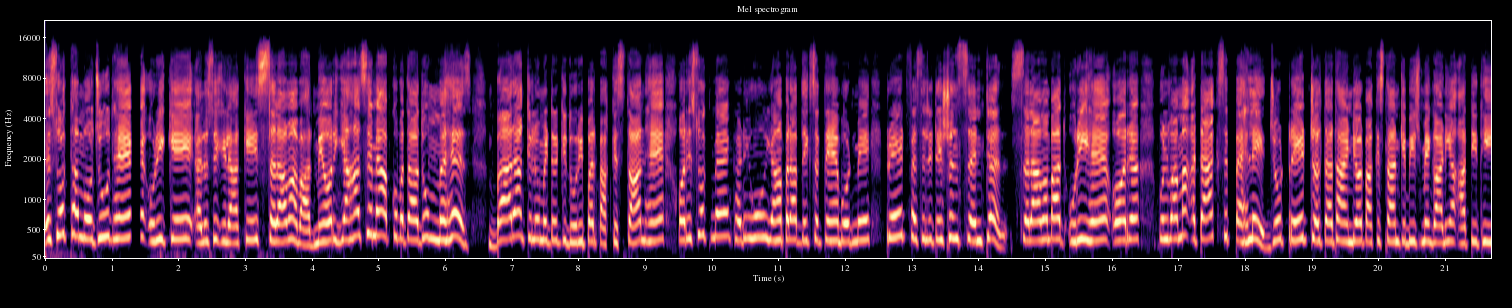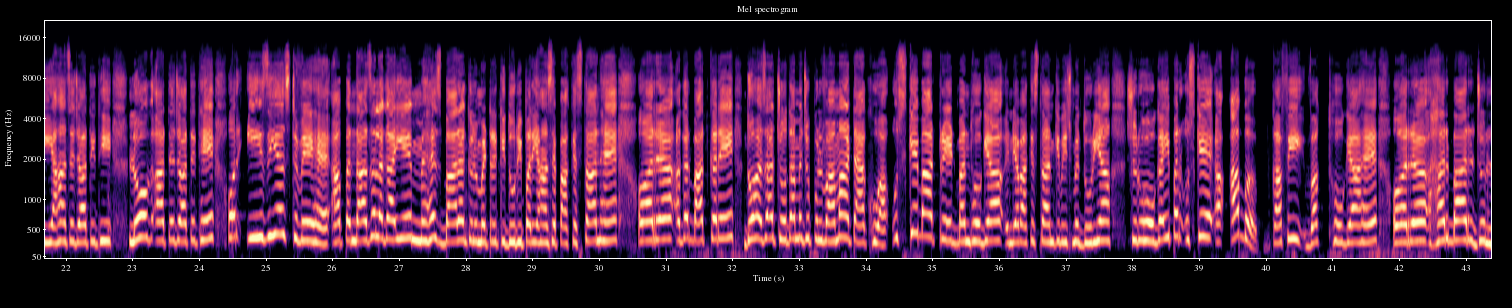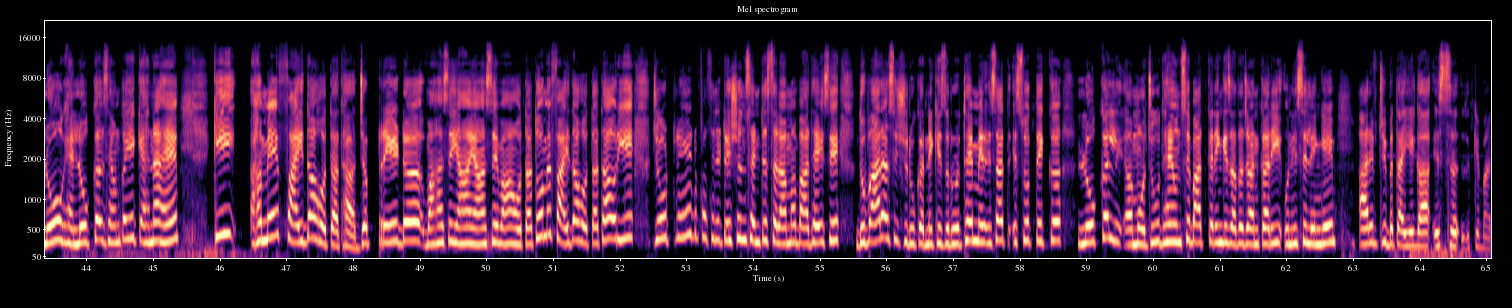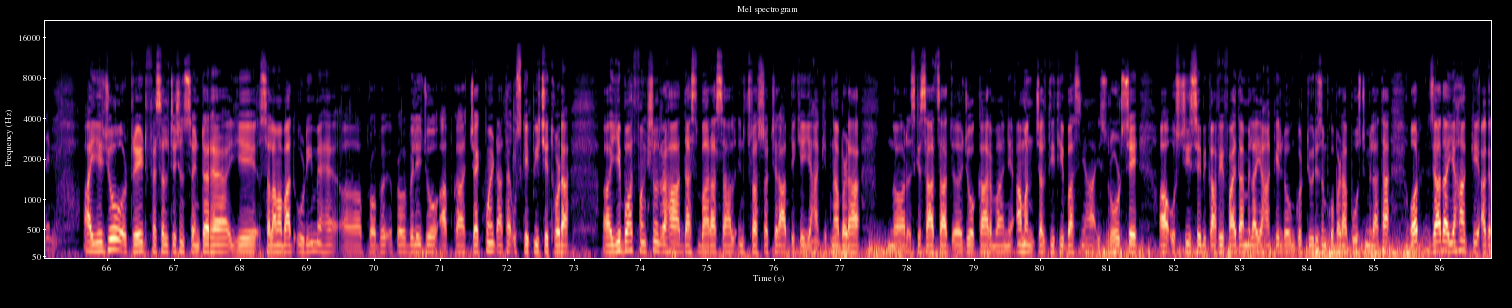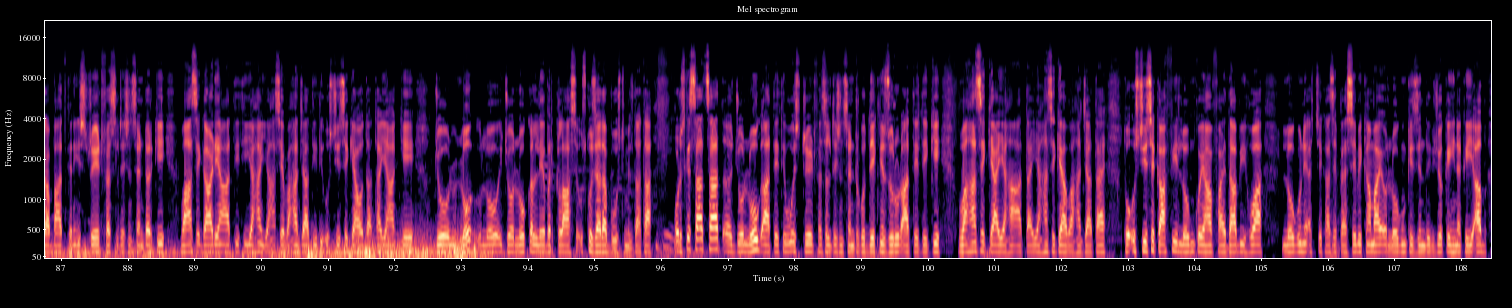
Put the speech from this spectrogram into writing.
इस वक्त हम मौजूद हैं उरी के एलओसी इलाके सलामाबाद में और यहाँ से मैं आपको बता दूँ, महज 12 किलोमीटर की दूरी पर पाकिस्तान है और इस वक्त मैं खड़ी हूँ। यहाँ पर आप देख सकते हैं बोर्ड में trade facilitation centre Salamabad Uri है और पुलवामा अटैक से पहले जो ट्रेड चलता था इंडिया और पाकिस्तान के बीच में गाड़ियाँ आती थी, यहाँ से जाती थी, लोग आते जाते थे और ईजिएस्ट वे है। आप अंदाज़ा लगाइए, महज बारह किलोमीटर की दूरी पर यहाँ से पाकिस्तान है। और अगर बात करें 2014 में जो पुलवामा अटैक हुआ, उसके बाद ट्रेड बंद हो गया, इंडिया पाकिस्तान के बीच में दूरियाँ शुरू हो गई, पर उसके अब काफ़ी वक्त हो गया है। और हर बार जो लोग हैं, लोकल्स हैं, उनका ये कहना है कि हमें फ़ायदा होता था। जब ट्रेड वहाँ से यहाँ यहाँ से वहाँ होता तो हमें फ़ायदा होता था और ये जो ट्रेड फैसिलिटेशन सेंटर सलामाबाद है, इसे दोबारा से शुरू करने की ज़रूरत है। मेरे साथ इस वक्त एक लोकल मौजूद हैं, उनसे बात करेंगे, ज़्यादा जानकारी उन्हीं से लेंगे। आरिफ जी, बताइएगा इसके बारे में। ये जो ट्रेड फैसिलिटेशन सेंटर है, ये सलामाबाद उड़ी में है प्रोबेबली जो आपका चेक पॉइंट आता है, उसके पीछे थोड़ा ये बहुत फंक्शनल रहा 10-12 साल इंफ्रास्ट्रक्चर आप देखिए यहाँ कितना बड़ा और इसके साथ साथ जो कारवान अमन चलती थी बस यहाँ इस रोड से उस चीज़ से भी काफ़ी फ़ायदा मिला। यहाँ के लोगों को टूरिज़्म को बड़ा बूस्ट मिला था। और ज़्यादा यहाँ के अगर आप बात करें इस ट्रेड फैसिलिटेशन सेंटर की वहाँ से गाड़ियाँ आती थी यहाँ यहाँ से वहाँ जाती थी उस चीज़ से क्या होता था यहाँ के जो लो, लो जो लोकल लेबर क्लास है उसको ज़्यादा बूस्ट मिलता था। और उसके साथ साथ जो लोग आते थे वो स्ट्रेट फैसिलिटेशन सेंटर को देखने ज़रूर आते थे कि वहाँ से क्या यहाँ आता है यहाँ से क्या वहाँ जाता है। तो उस चीज़ से काफ़ी लोगों को यहाँ फ़ायदा भी हुआ लोगों ने अच्छे खासे पैसे भी कमाए और लोगों की ज़िंदगी जो कहीं ना कहीं अब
